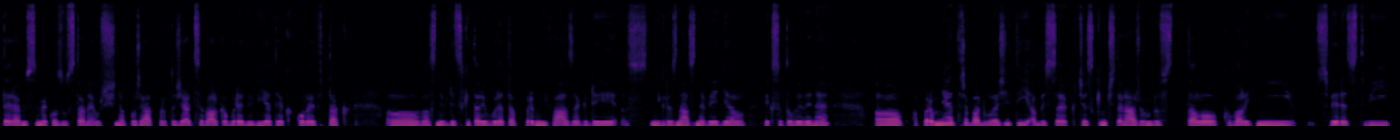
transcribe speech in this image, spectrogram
které myslím jako zůstane už na pořád, protože ať se válka bude vyvíjet jakkoliv, tak o, vlastně vždycky tady bude ta první fáze, kdy nikdo z nás nevěděl, jak se to vyvine. O, a pro mě je třeba důležitý, aby se k českým čtenářům dostalo kvalitní svědectví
